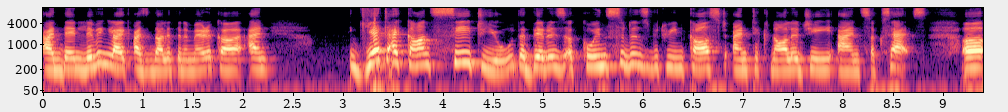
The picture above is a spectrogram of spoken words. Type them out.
and then living like as a Dalit in America. And yet I can't say to you that there is a coincidence between caste and technology and success. Uh,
